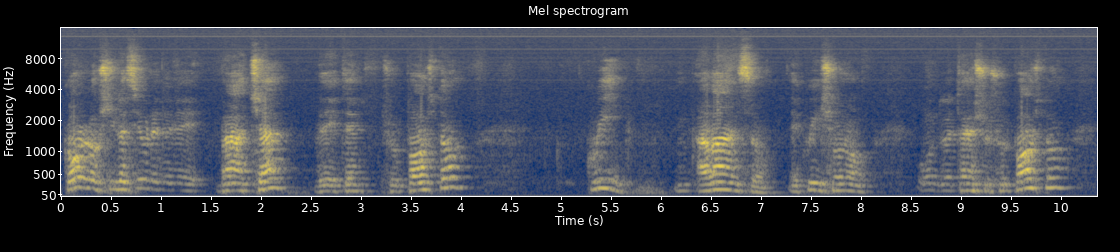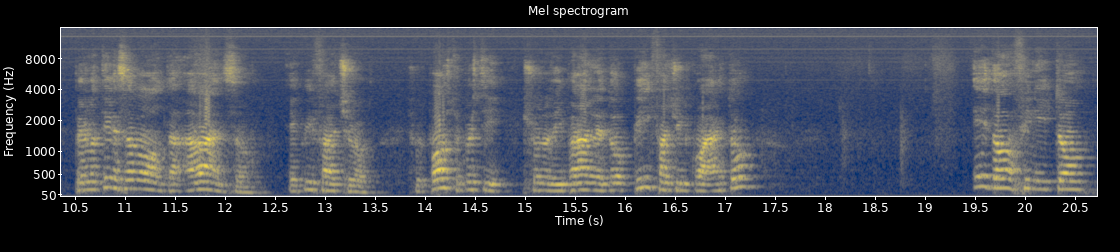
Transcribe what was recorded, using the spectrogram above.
con l'oscillazione delle braccia, vedete, sul posto, qui avanzo e qui sono 1, 2, 3 su sul posto, per la terza volta avanzo e qui faccio sul posto questi sono dei bralle doppi faccio il quarto ed ho finito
